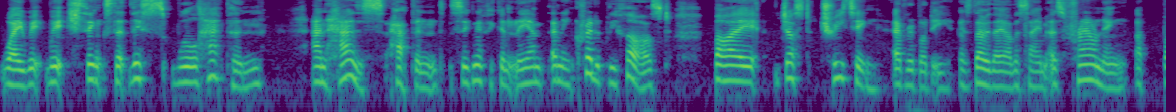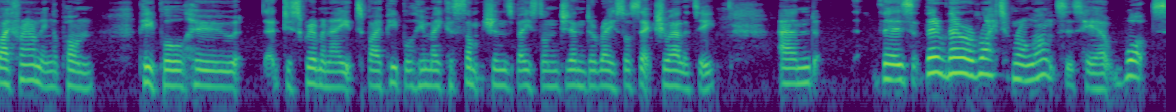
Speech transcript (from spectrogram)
way which, which thinks that this will happen and has happened significantly and, and incredibly fast by just treating everybody as though they are the same, as frowning uh, by frowning upon people who discriminate, by people who make assumptions based on gender, race, or sexuality, and there's there there are right and wrong answers here. What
